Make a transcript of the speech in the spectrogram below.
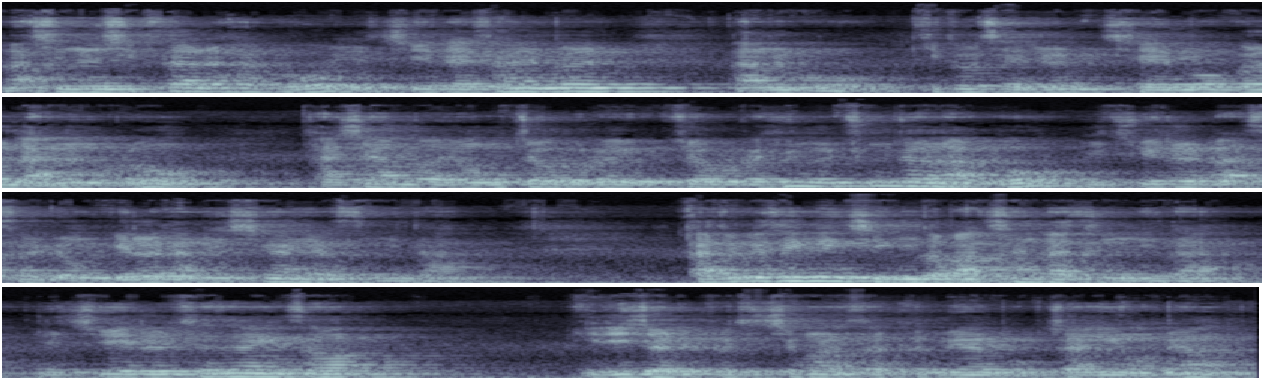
맛있는 식사를 하고 일주일의 삶을 나누고 기도 제- 제목을 나눔으로 다시 한번 영적으로 육적으로 힘을 충전하고 일주일을 맞설 용기를 갖는 시간이었습니다. 가족이 생긴 지금도 마찬가지입니다. 일주일을 세상에서 이리저리 부딪히고 나서 금요일 목장이 오면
